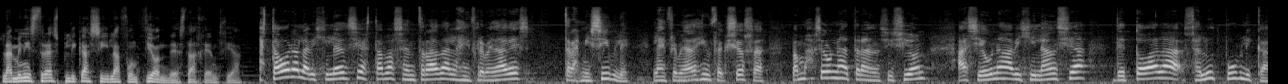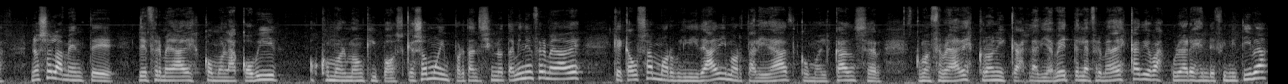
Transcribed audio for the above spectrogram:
La ministra explica así la función de esta agencia. Hasta ahora la vigilancia estaba centrada en las enfermedades transmisibles, las enfermedades infecciosas. Vamos a hacer una transición hacia una vigilancia de toda la salud pública, no solamente de enfermedades como la COVID como el monkeypox, que son muy importantes, sino también enfermedades que causan morbilidad y mortalidad, como el cáncer, como enfermedades crónicas, la diabetes, las enfermedades cardiovasculares, en definitiva,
